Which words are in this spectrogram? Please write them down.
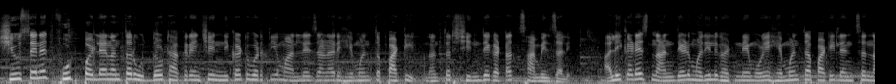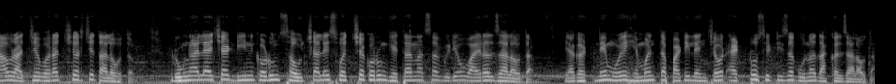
शिवसेनेत फूट पडल्यानंतर उद्धव ठाकरेंचे निकटवर्तीय मानले जाणारे हेमंत पाटील नंतर शिंदे गटात सामील झाले. अलीकडेच नांदेडमधील घटनेमुळे हेमंत पाटील यांचं नाव राज्यभरात चर्चेत आलं होतं. रुग्णालयाच्या डीनकडून शौचालय स्वच्छ करून घेतानाचा व्हिडिओ व्हायरल झाला होता. या घटनेमुळे हेमंत पाटील यांच्यावर ॲट्रोसिटीचा गुन्हा दाखल झाला होता.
